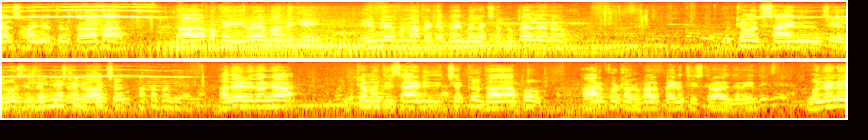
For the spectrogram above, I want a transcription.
కలిసి పనిచేస్తున్న తర్వాత దాదాపు ఒక ఇరవై మందికి ఏం లేకుండా ఒక డెబ్బై ఎనభై లక్షల రూపాయలు నేను ముఖ్యమంత్రి సాయం నుంచి ఎల్ఓసీలు తెప్పించడం కావచ్చు. అదేవిధంగా ముఖ్యమంత్రి సాయం చెక్కులు దాదాపు ఆరు కోట్ల రూపాయల పైన తీసుకురావడం జరిగింది. మొన్ననే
